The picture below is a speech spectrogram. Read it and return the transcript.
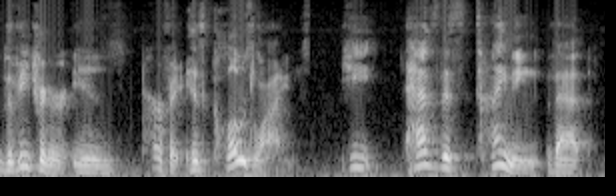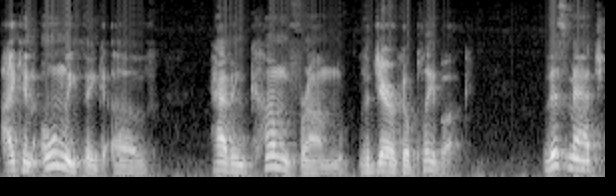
The V trigger is perfect. His clotheslines. He has this timing that I can only think of having come from the Jericho playbook. This match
